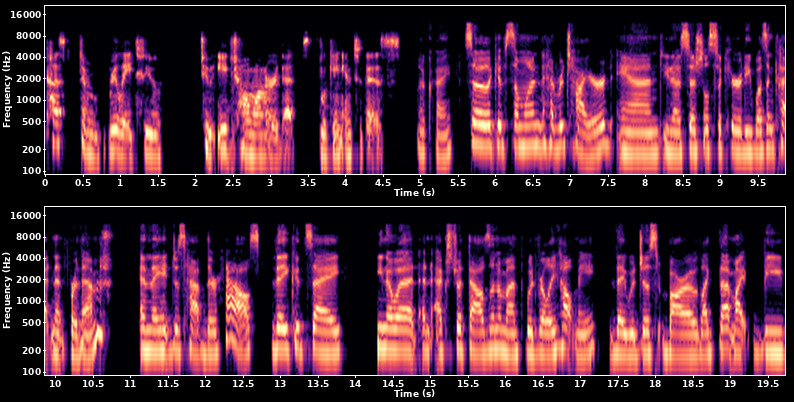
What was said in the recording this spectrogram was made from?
custom really to to each homeowner that's looking into this. Okay. So like if someone had retired and, you know, social security wasn't cutting it for them and they just have their house, they could say, you know what, an extra thousand a month would really help me. They would just borrow, like that might be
